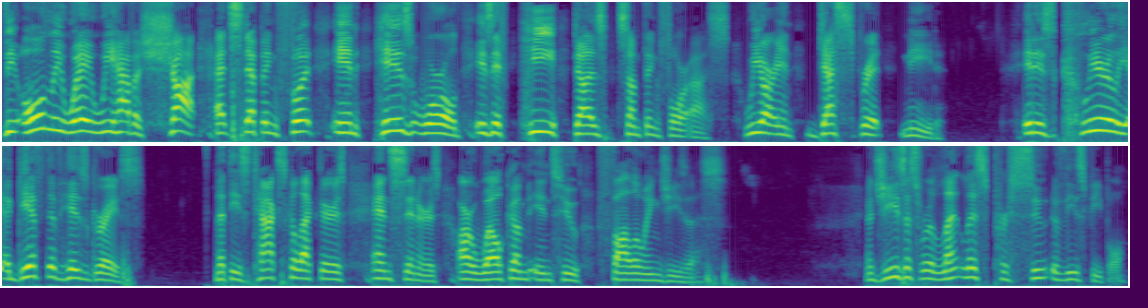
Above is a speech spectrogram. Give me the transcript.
the only way we have a shot at stepping foot in His world is if He does something for us. We are in desperate need. It is clearly a gift of His grace that these tax collectors and sinners are welcomed into following Jesus. Now, Jesus' relentless pursuit of these people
